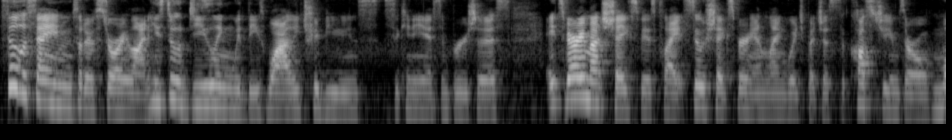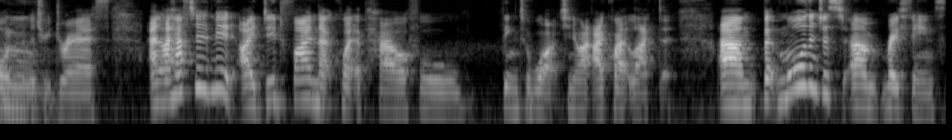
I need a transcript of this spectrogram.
still the same sort of storyline. He's still dealing with these wily tribunes, Sicinius and Brutus. It's very much Shakespeare's play. It's still Shakespearean language, but just the costumes are all modern military dress. And I have to admit, I did find that quite a powerful thing to watch. You know, I, I quite liked it. Um, but more than just um, Rafe Fiennes,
